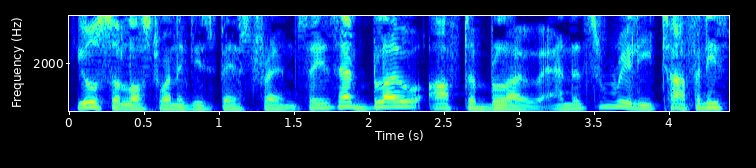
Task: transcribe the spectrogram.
he also lost one of his best friends. So he's had blow after blow, and it's really tough. And he's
